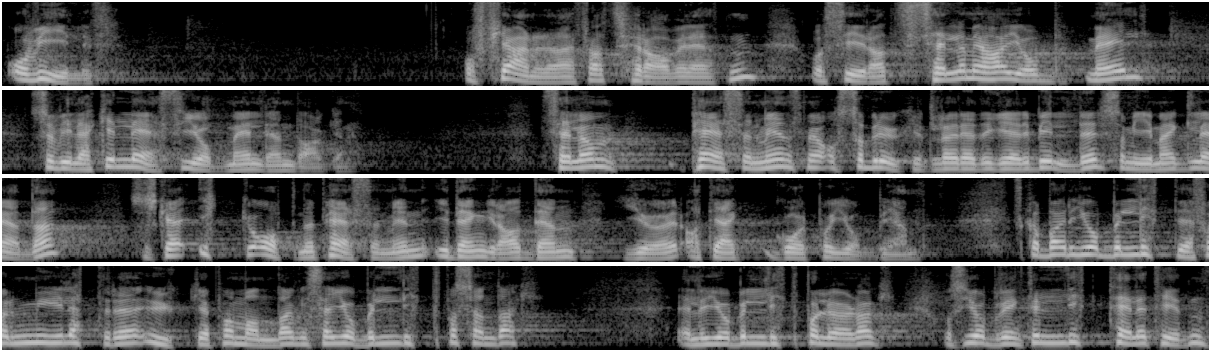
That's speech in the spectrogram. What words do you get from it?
og hviler? Og fjerner deg fra travelheten og sier at selv om jeg har jobbmail, så vil jeg ikke lese jobbmail den dagen. Selv om PC-en min som jeg også bruker til å redigere bilder, som gir meg glede, så skal jeg ikke åpne PC-en min i den grad den gjør at jeg går på jobb igjen. Jeg skal bare jobbe litt, Jeg får en mye lettere uke på mandag hvis jeg jobber litt på søndag. Eller jobber litt på lørdag. Og så jobber vi egentlig litt hele tiden.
